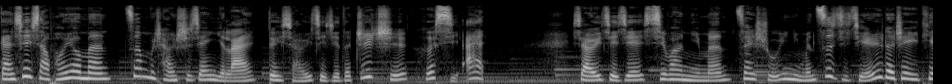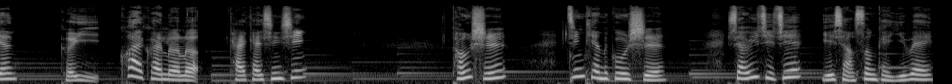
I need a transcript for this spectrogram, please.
感谢小朋友们这么长时间以来对小鱼姐姐的支持和喜爱。小鱼姐姐希望你们在属于你们自己节日的这一天，可以快快乐乐、开开心心。同时，今天的故事，小鱼姐姐也想送给一位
